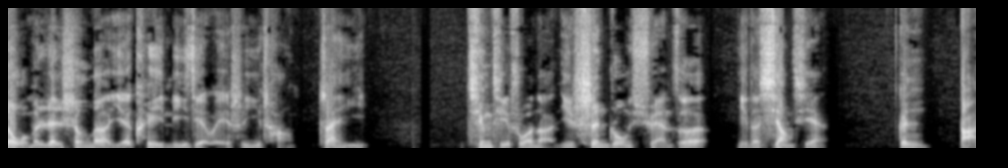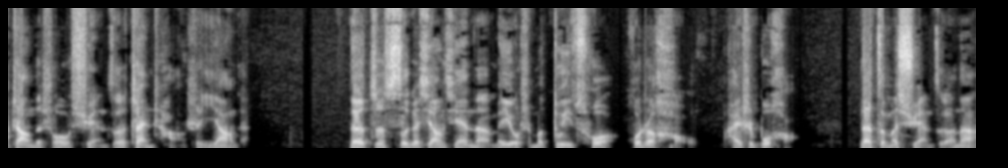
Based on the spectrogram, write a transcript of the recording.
那我们人生呢，也可以理解为是一场战役。清奇说呢，你慎重选择你的象限，跟打仗的时候选择战场是一样的。那这四个象限呢，没有什么对错或者好还是不好。那怎么选择呢？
